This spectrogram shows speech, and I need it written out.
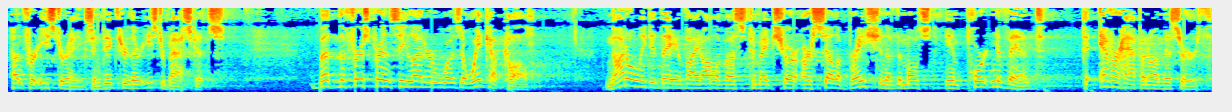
hunt for Easter eggs and dig through their Easter baskets. But the first presidency letter was a wake up call not only did they invite all of us to make sure our celebration of the most important event to ever happen on this earth,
